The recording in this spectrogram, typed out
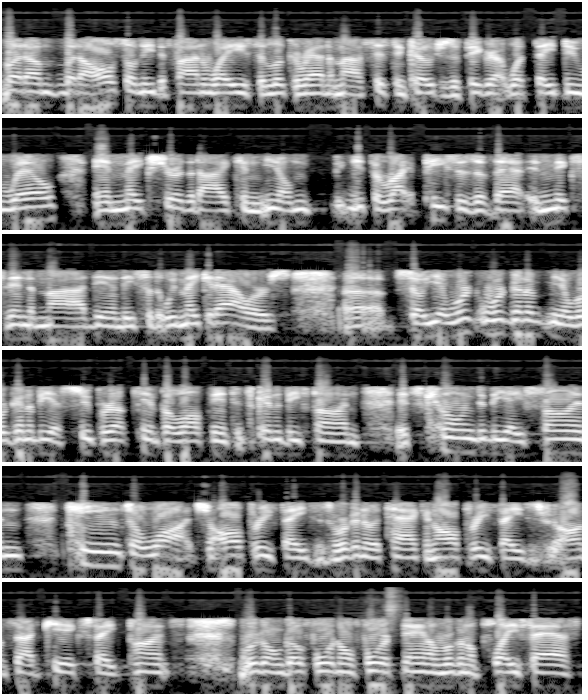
But um, but I also need to find ways to look around at my assistant coaches and figure out what they do well and make sure that I can you know get the right pieces of that and mix it into my identity so that we make it ours. Uh, so yeah, we're we're gonna you know we're gonna be a super up tempo offense. It's gonna be fun. It's going to be a fun team to watch. All three phases. We're to attack in all three phases: onside kicks, fake punts, we're to go forward on fourth down. We're to play fast.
